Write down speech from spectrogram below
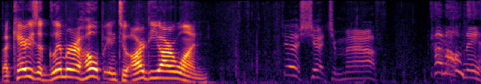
but carries a glimmer of hope into RDR1. Just shut your mouth. Come on then.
